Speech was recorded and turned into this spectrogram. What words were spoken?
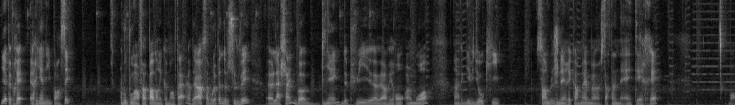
Il y a à peu près rien à y penser. Vous pouvez en faire part dans les commentaires. D'ailleurs, ça vaut la peine de le soulever. Euh, la chaîne va bien depuis euh, environ un mois. hein, avec des vidéos qui semblent générer quand même un certain intérêt. Bon,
